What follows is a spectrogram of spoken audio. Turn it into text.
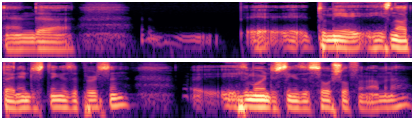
And uh, it, it, to me, he's not that interesting as a person. He's more interesting as a social phenomena.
